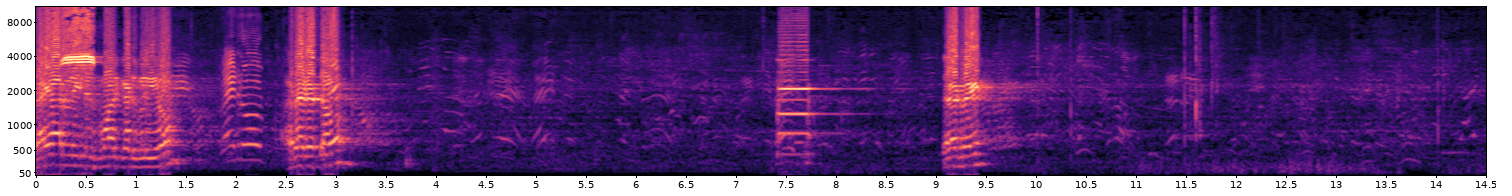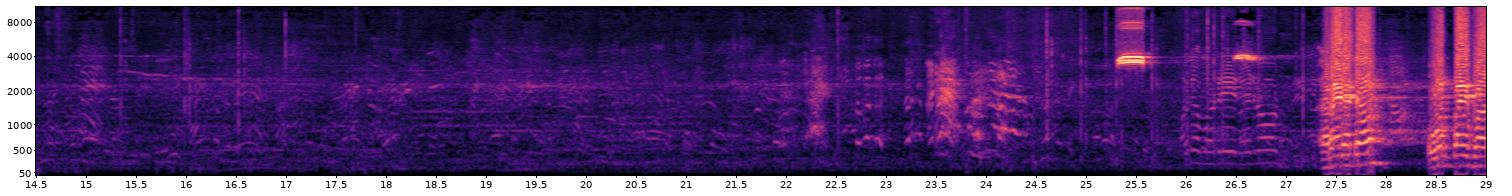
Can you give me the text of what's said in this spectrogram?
தயார் நிலையில் இருக்குமாறு கேட்டுக்கொள்கிறோம். Right road Right. Right. Auto boundary right road Right down. One point for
